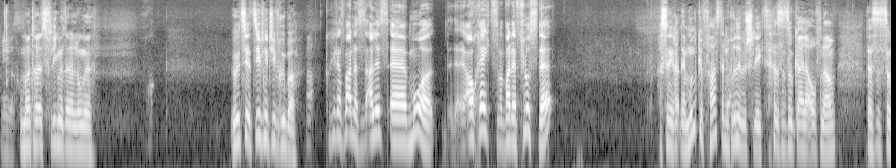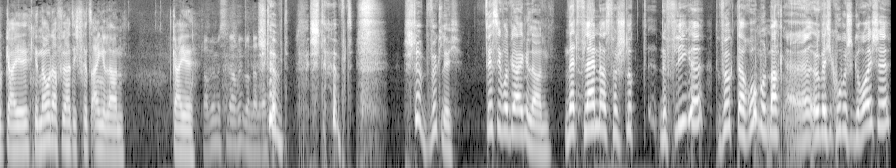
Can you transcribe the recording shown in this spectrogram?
Nee, das Humatra ist Fliegen mit seiner Lunge. Du willst jetzt definitiv rüber. Guck dir das mal an, das ist alles äh, Moor. Äh, Auch rechts war der Fluss, ne? Hast du denn gerade in den Mund gefasst? Deine Brille beschlägt. Das sind so geile Aufnahmen. Das ist so geil. Genau dafür hatte ich Fritz eingeladen. Geil. Ich glaube, wir müssen da rüber und dann. Stimmt, stimmt. Stimmt, wirklich. Deswegen wurden wir eingeladen. Ned Flanders verschluckt eine Fliege, wirkt da rum und macht äh, irgendwelche komischen Geräusche.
